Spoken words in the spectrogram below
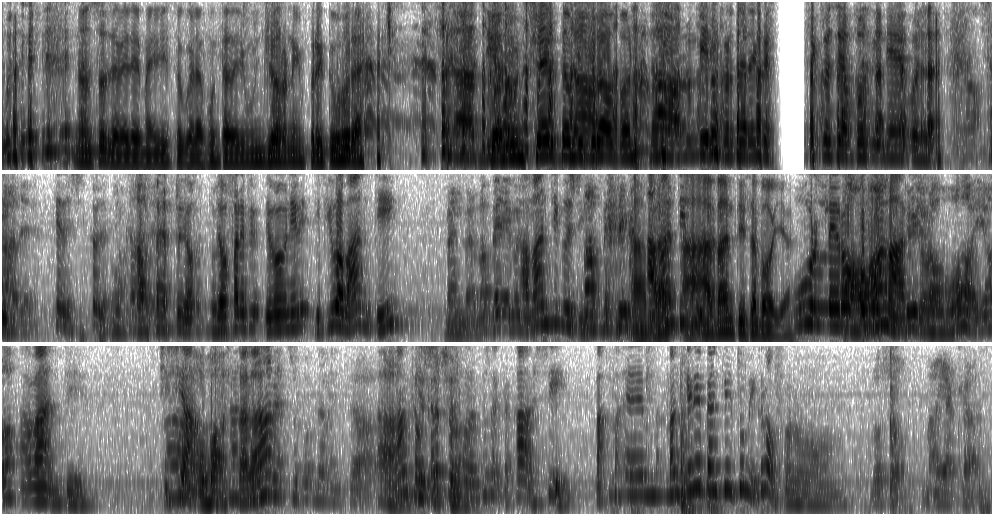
non so se avete mai visto quella puntata di Un giorno in pretura Oddio. con un certo No, microfono. No, non mi ricordare queste cose abominevoli. No, Sì. cade. Che dici? Cos'è? No, no, te- Devo, devo fare più, devo venire di più avanti? Aspetta, va bene così. Avanti così. Va bene così. Ah, Avanti tutta. avanti Savoia. Urlerò come un Avanti, matto. c'ho voglia. Avanti. Ci Ah, siamo. oh, basta manca là. un pezzo fondamentale. Ah, Manca un cazzo che- Ah, sì. Ma, ma, eh, mancherebbe anche il tuo microfono. Lo so, ma è a casa.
